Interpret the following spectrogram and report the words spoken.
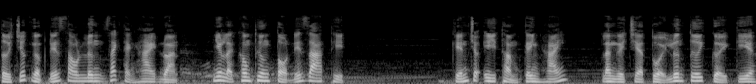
từ trước ngực đến sau lưng rách thành hai đoạn, nhưng lại không thương tổn đến da thịt. Khiến cho y thầm kinh hãi, là người trẻ tuổi luôn tươi cười kia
